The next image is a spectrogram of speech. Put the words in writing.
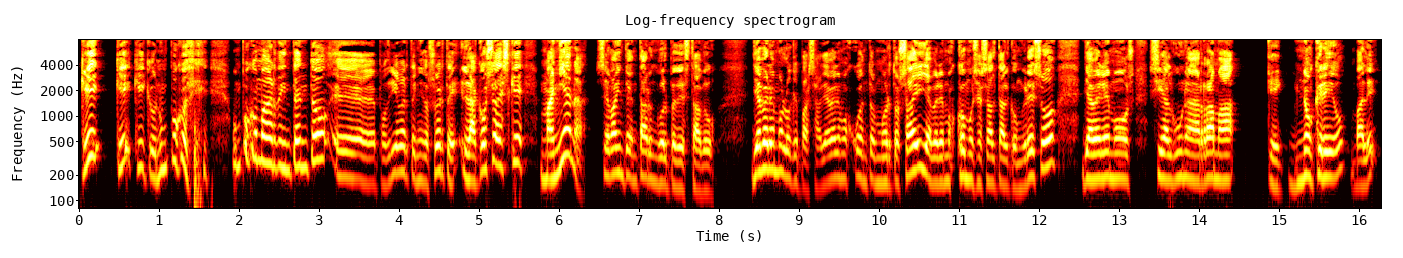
que, que, que con un poco, de, un poco más de intento eh, podría haber tenido suerte. La cosa es que mañana se va a intentar un golpe de Estado. Ya veremos lo que pasa, ya veremos cuántos muertos hay, ya veremos cómo se asalta el Congreso, ya veremos si alguna rama que no creo, ¿vale?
